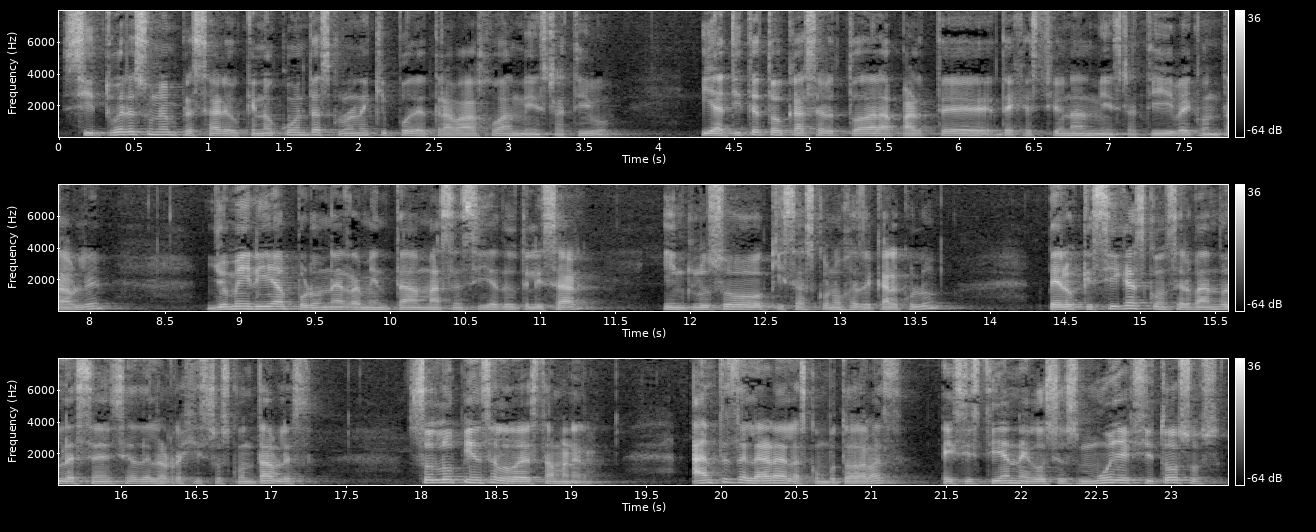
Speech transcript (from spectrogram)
si tú eres un empresario que no cuentas con un equipo de trabajo administrativo y a ti te toca hacer toda la parte de gestión administrativa y contable, yo me iría por una herramienta más sencilla de utilizar, incluso quizás con hojas de cálculo, pero que sigas conservando la esencia de los registros contables. Solo piénsalo de esta manera. Antes de la era de las computadoras, existían negocios muy exitosos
